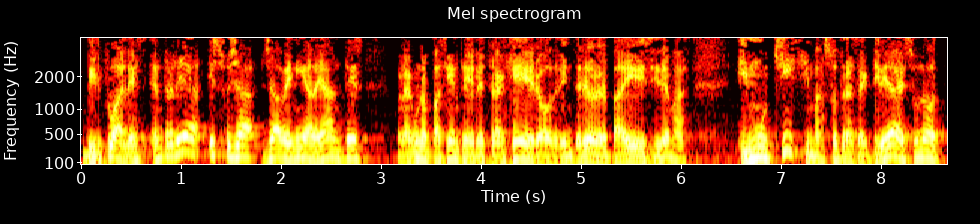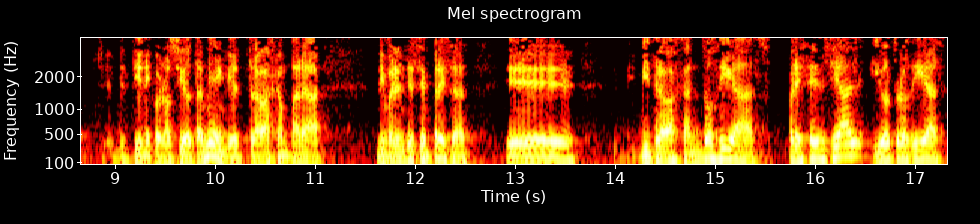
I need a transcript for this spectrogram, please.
virtuales. En realidad, eso ya, ya venía de antes, con algunos pacientes del extranjero, del interior del país y demás y muchísimas otras actividades. Uno tiene conocido también que trabajan para diferentes empresas eh, y trabajan dos días presencial y otros días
